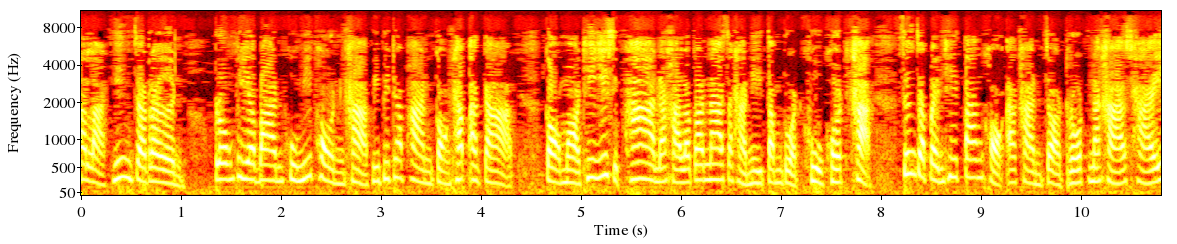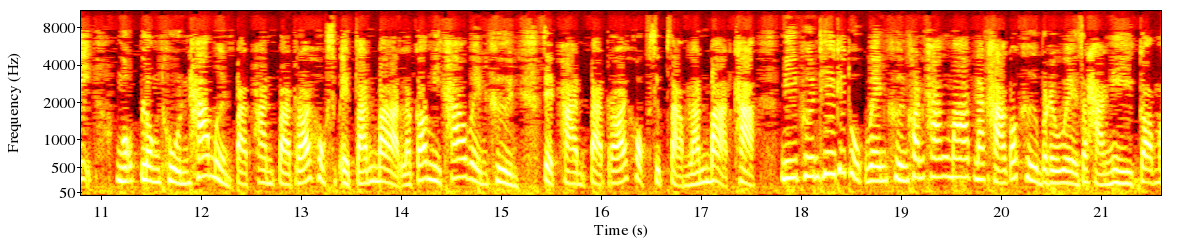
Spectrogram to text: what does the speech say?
ตลาดยิ่งเจริญ โรงพยาบาลภูมิพลค่ะ พิพิธภัณฑ์กองทัพอากาศกองมอที่ 25 นะคะ แล้วก็หน้าสถานีตำรวจคูคตค่ะ ซึ่งจะเป็นที่ตั้งของอาคารจอดรถนะคะ ใช้งบลงทุน 58,861 ล้านบาท แล้วก็มีค่าเวรคืน 7,863 ล้านบาทค่ะ มีพื้นที่ที่ถูกเวรคืนค่อนข้างมากนะคะ ก็คือบริเวณสถานีกม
